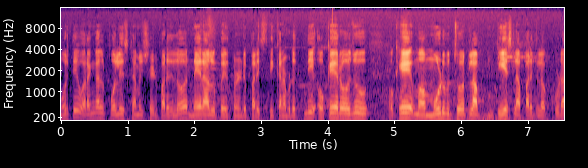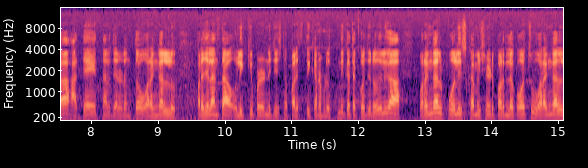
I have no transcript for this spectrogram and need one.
మూర్తి వరంగల్ పోలీస్ కమిషనరేట్ పరిధిలో నేరాలు పేర్కొనే పరిస్థితి కనబడుతుంది. ఒకే రోజు ఒకే మూడు చోట్ల పిఎస్ల పరిధిలో కూడా హత్యాయత్నాలు జరగడంతో వరంగల్ ప్రజలంతా ఉలిక్కిపడని చేసిన పరిస్థితి కనబడుతుంది. గత కొద్ది రోజులుగా వరంగల్ పోలీస్ కమిషనరేట్ పరిధిలో కావచ్చు వరంగల్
